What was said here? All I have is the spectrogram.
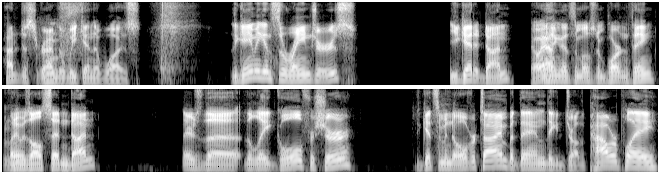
how to describe the weekend that was? The game against the Rangers, you get it done. Oh yeah. I think that's the most important thing. When it Mhm. was all said and done, there's the the late goal for sure. Gets them into overtime, but then they draw the power play.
